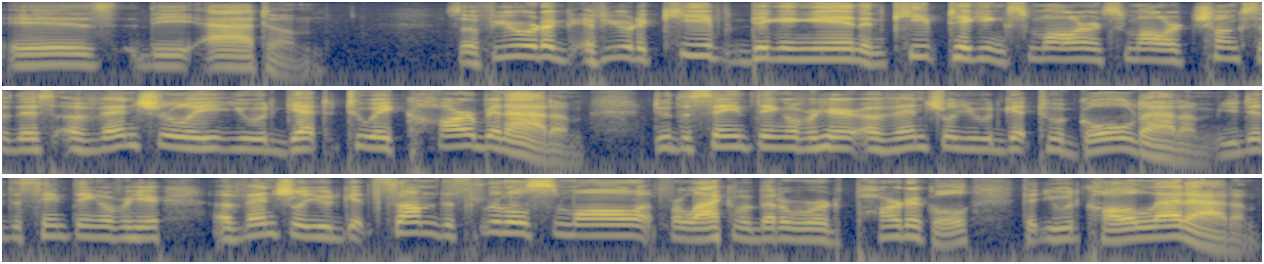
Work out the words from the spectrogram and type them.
Is the atom. So if you were to if you were to keep digging in and keep taking smaller and smaller chunks of this, eventually you would get to a carbon atom. Do the same thing over here. Eventually you would get to a gold atom. You did the same thing over here. Eventually you'd get some this little small, for lack of a better word, particle that you would call a lead atom.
